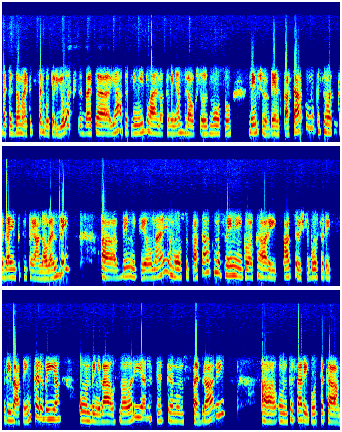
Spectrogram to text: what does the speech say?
bet es domāju, ka tas varbūt ir joks. Bet, uh, jā, tad viņi izlēma, ka viņi atbrauks uz mūsu dzimšanas dienas pasākumu, kas notika 19. novembrī. Uh, viņi filmēja mūsu pasākumu svinīgo, kā arī atsevišķi būs arī privāta intervija, un viņi vēlas vēl arī ierasties pie mums februārī. Uh, un tas arī būs tā kā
